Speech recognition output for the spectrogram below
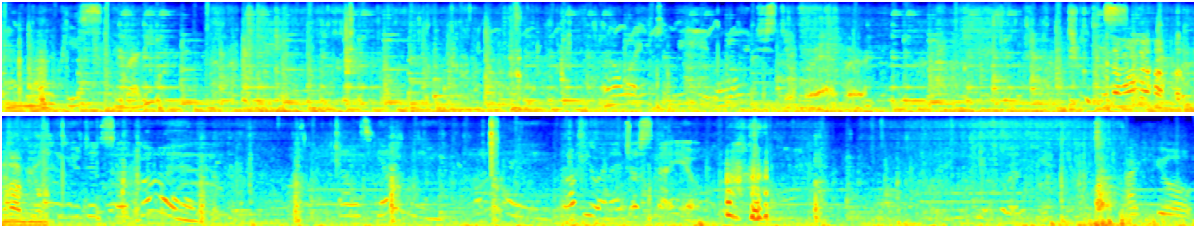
Another piece. You ready? I don't want you to leave. I want you to stay forever. You did so good. That was yummy. Hi. Love you and I just met you. I feel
